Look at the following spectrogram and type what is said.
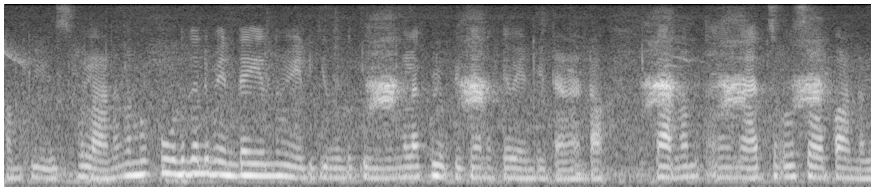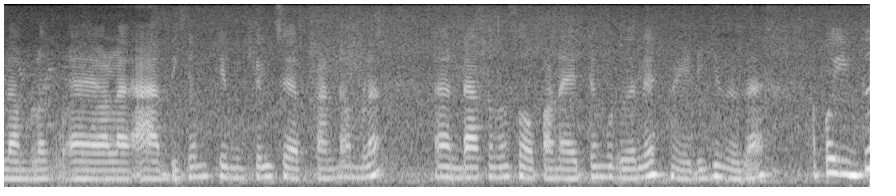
നമുക്ക് യൂസ്ഫുൾ ആണ്. നമ്മൾ കൂടുതലും എന്റെ കയ്യിൽ നിന്ന് മേടിക്കുന്നത് കുഞ്ഞുങ്ങളെ കുളിപ്പിക്കാനൊക്കെ വേണ്ടിയിട്ടാണ് കേട്ടോ. കാരണം നാച്ചുറൽ സോപ്പാണല്ലോ നമ്മൾ വളരെ അധികം കെമിക്കൽ ചേർക്കാണ്ട് നമ്മൾ ഉണ്ടാക്കുന്ന സോപ്പാണ് ഏറ്റവും കൂടുതൽ മേടിക്കുന്നത്. അപ്പോൾ ഇത്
